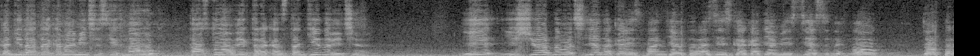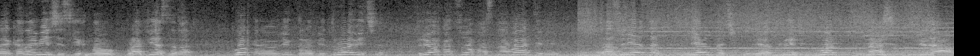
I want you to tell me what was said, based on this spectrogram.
кандидата экономических наук Толстого Виктора Константиновича и еще одного члена-корреспондента Российской Академии естественных наук, доктора экономических наук, профессора Кокарева Виктора Петровича, трех отцов-основателей, разрезать ленточку и открыть вход в наш филиал.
